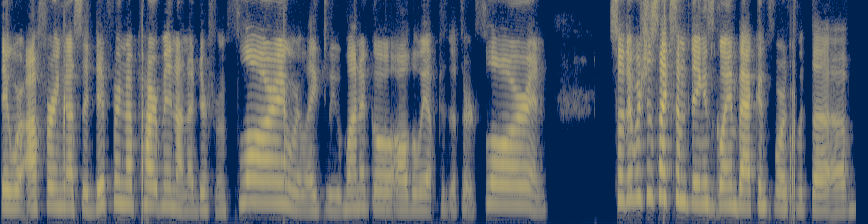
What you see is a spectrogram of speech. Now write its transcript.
they were offering us a different apartment on a different floor and we're like do we want to go all the way up to the third floor? And so there was just like some things going back and forth with the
